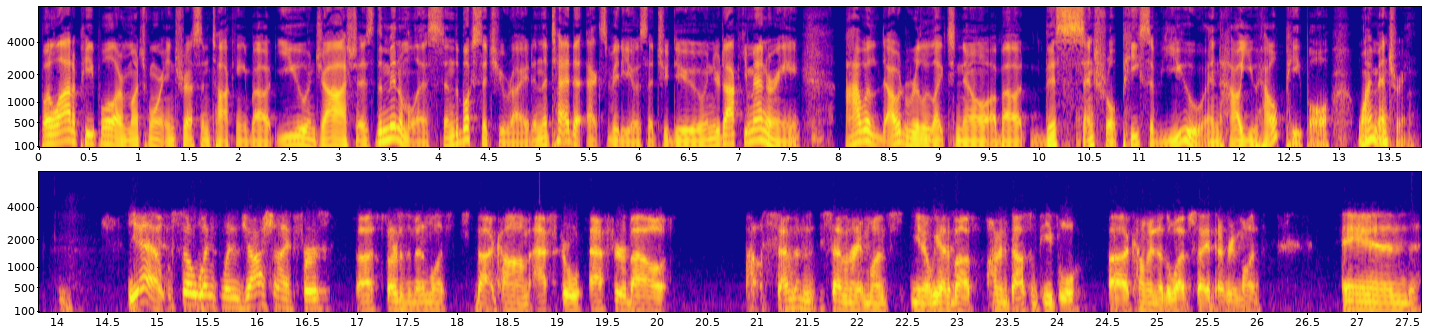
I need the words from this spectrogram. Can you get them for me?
but a lot of people are much more interested in talking about you and Josh as the minimalists and the books that you write and the TEDx videos that you do and your documentary. I would I would really like to know about this central piece of you and how you help people. Why mentoring? Yeah. So when when Josh and I first uh, started the minimalists.com after after about, about seven seven or eight months, you know, we had about 100,000 people uh, coming to the website every month, and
